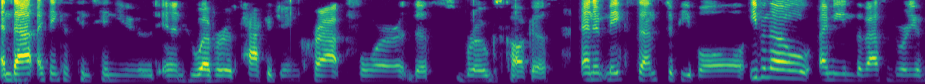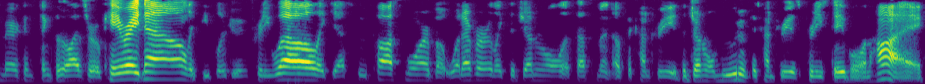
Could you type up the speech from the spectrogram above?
and that I think has continued in whoever is packaging crap for this rogues caucus. And it makes sense to people, even though, I mean, the vast majority of Americans think their lives are okay right now. Like people are doing pretty well. Like yes, food costs more, but whatever, like the general assessment of the country, the general mood of the country is pretty stable and high.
